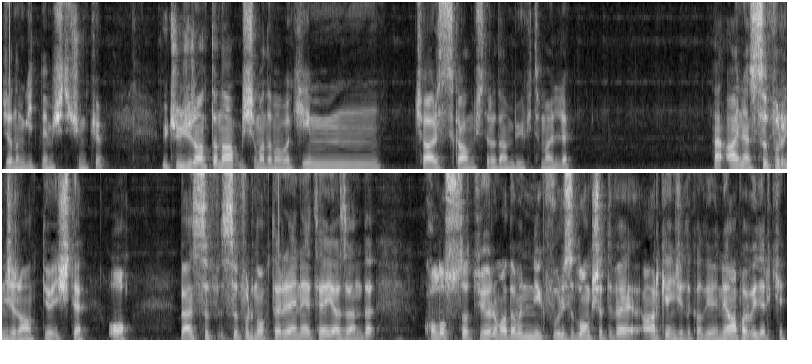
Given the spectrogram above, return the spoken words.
Canım gitmemişti çünkü. Üçüncü roundda ne yapmışım adama bakayım. Çaresiz kalmıştır adam büyük ihtimalle. Ha, aynen sıfırıncı round diyor işte o. Ben 0.rnt yazanda Colossus atıyorum. Adamın Nick Fury'si Longshot'ı ve Archangel'ı kalıyor. Ne yapabilir ki?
